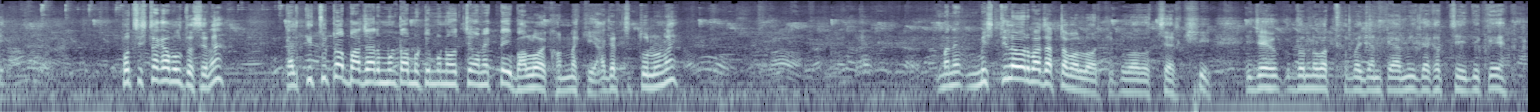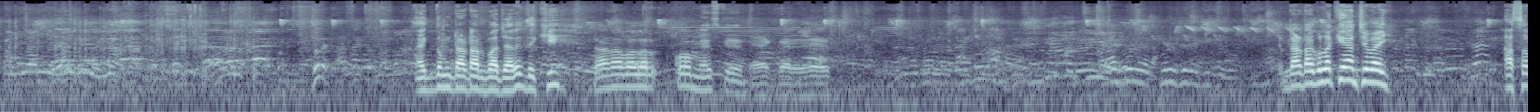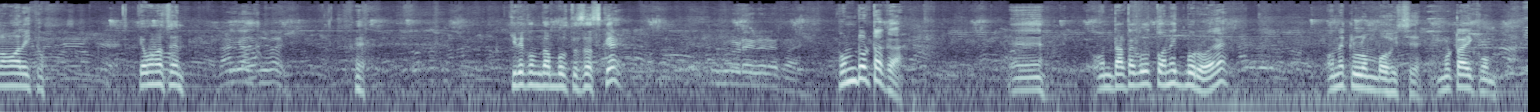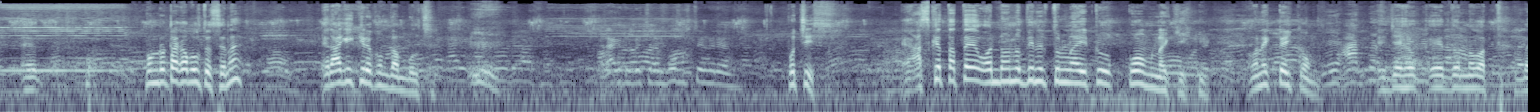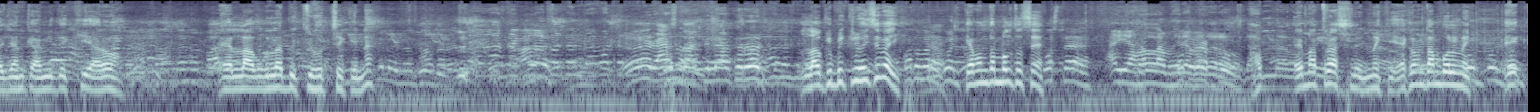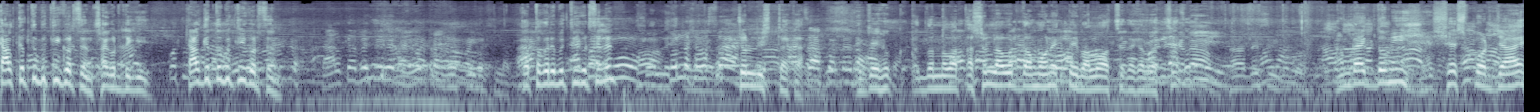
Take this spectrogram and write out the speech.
পঁচিশ টাকা বলতেছে না? তাহলে কিছুটা বাজার মোটামুটি মনে হচ্ছে অনেকটাই ভালো এখন নাকি, আগের তুলনায়? মানে মিষ্টি লাউয়ের বাজারটা ভালো আর কি, বোঝা যাচ্ছে আর কি। যাই হোক, ধন্যবাদ ভাইজানকে। আমি দেখাচ্ছি এইদিকে। একদম ডাটার বাজারে দেখি। টানা বাজার কম আজকে। ডাটাগুলো কে আনছে ভাই? আসসালামু আলাইকুম। কেমন আছেন? কীরকম দাম বলতেছে আজকে? পনেরো টাকা। ওন ডাটাগুলো তো অনেক বড় হ্যাঁ? অনেক লম্বা হয়েছে মোটাই কম। পনেরো টাকা বলতেছে না? এর আগে কীরকম দাম বলছে? পঁচিশ। আজকে তাতে অন্য অন্য দিনের তুলনায় একটু কম নাকি? অনেকটাই কম। এই যাই হোক, এ, ধন্যবাদ ভাইজানকে। আমি দেখি আরও লাভগুলা বিক্রি হচ্ছে কিনা। লাউ কি বিক্রি হয়েছে ভাই? কেমন দাম বলতেছে? এই মাত্র আসলেন নাকি? এখন দাম বলে নাই। কালকে তো বিক্রি করছেন সাগর দিঘি। কালকে তো বিক্রি করছেন? কত করে বিক্রি করছিলেন? চল্লিশ টাকা। যাই হোক, ধন্যবাদ। আসলে লাউর দাম অনেকটাই ভালো আছে, দেখা যাচ্ছে। আমরা একদমই শেষ পর্যায়ে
